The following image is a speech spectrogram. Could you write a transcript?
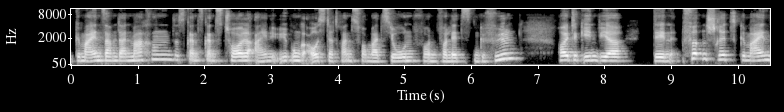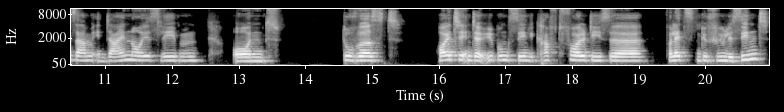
gemeinsam dann machen. Das ist ganz, ganz toll. Eine Übung aus der Transformation von verletzten Gefühlen. Heute gehen wir den vierten Schritt gemeinsam in dein neues Leben und du wirst heute in der Übung sehen, wie kraftvoll diese verletzten Gefühle sind.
